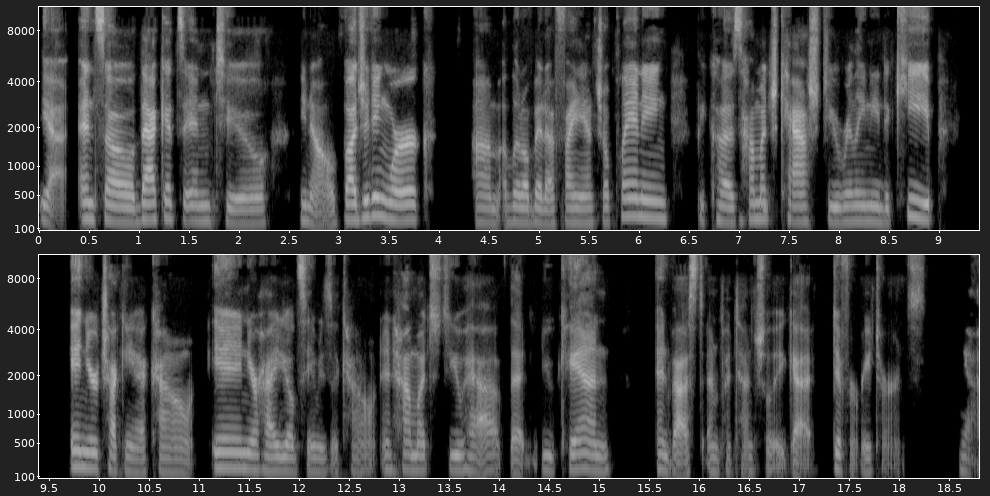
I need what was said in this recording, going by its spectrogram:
Yeah, and so that gets into you know budgeting work, um, a little bit of financial planning because how much cash do you really need to keep in your checking account, in your high yield savings account, and how much do you have that you can invest and potentially get different returns? Yeah.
